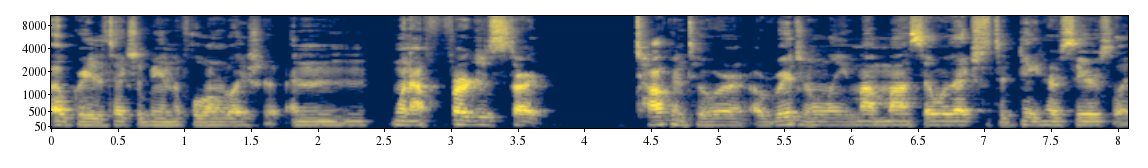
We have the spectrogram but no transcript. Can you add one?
upgraded to actually being a full on relationship. And when I first start talking to her originally, my mindset was actually to date her seriously.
